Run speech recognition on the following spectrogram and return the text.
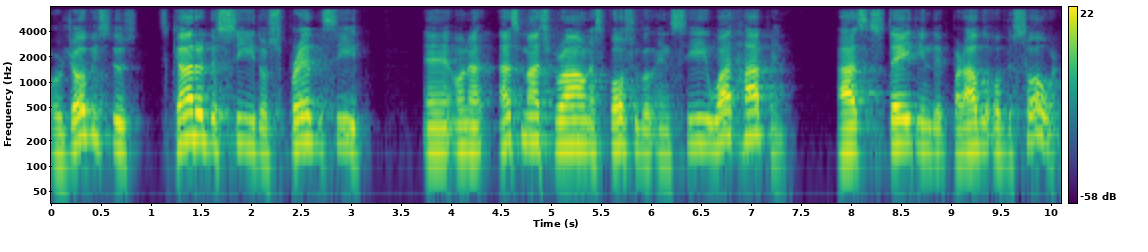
Our job is to scatter the seed or spread the seed uh, on a, as much ground as possible and see what happens, as stated in the parable of the sower.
